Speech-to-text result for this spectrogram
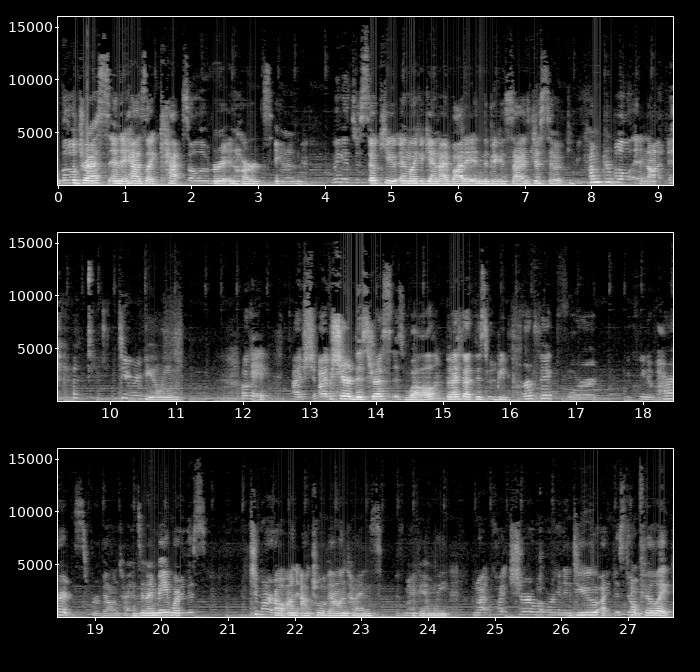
little dress and it has like cats all over it and hearts and I think it's just so cute and like again I bought it in the biggest size just so it could be comfortable and not too revealing. Okay, I've, sh I've shared this dress as well, but I thought this would be perfect for the Queen of Hearts for Valentine's and I may wear this tomorrow on actual Valentine's with my family. I'm not quite sure what we're gonna do. I just don't feel like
